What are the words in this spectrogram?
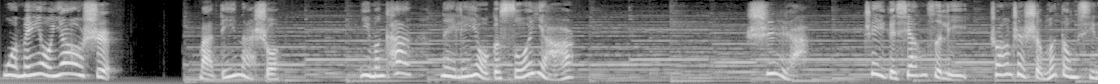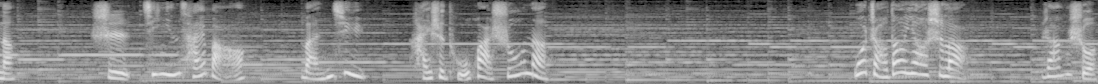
我没有钥匙。玛蒂娜说：“你们看，那里有个锁眼儿。”是啊，这个箱子里装着什么东西呢？是金银财宝、玩具，还是图画书呢？我找到钥匙了，嚷说：“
